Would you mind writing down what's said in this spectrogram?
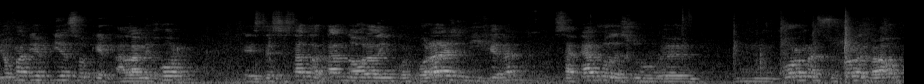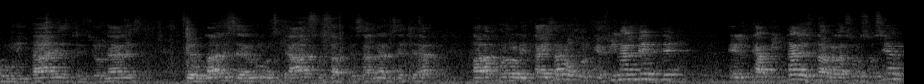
yo más bien pienso que a lo mejor este, se está tratando ahora de incorporar al indígena, sacarlo de su, eh, formas, sus formas de trabajo comunitarias, tradicionales, feudales en algunos casos, artesanales, etcétera, para proletarizarlo, porque finalmente el capital es una relación social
